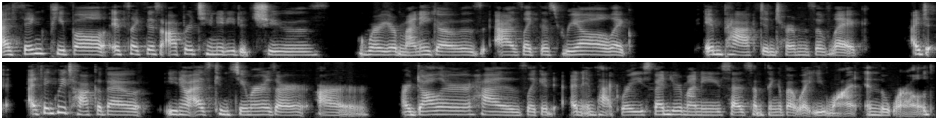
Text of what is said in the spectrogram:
I think people, it's like this opportunity to choose where your money goes as like this real, like, impact in terms of like, I, I think we talk about, you know, as consumers, our, our, our dollar has like an, an impact where you spend your money says something about what you want in the world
